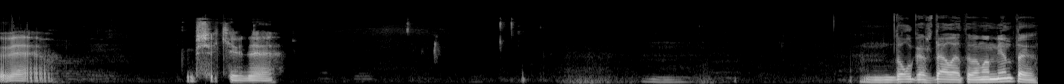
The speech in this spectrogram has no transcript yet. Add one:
ve bu şekilde долго ждал этого момента,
